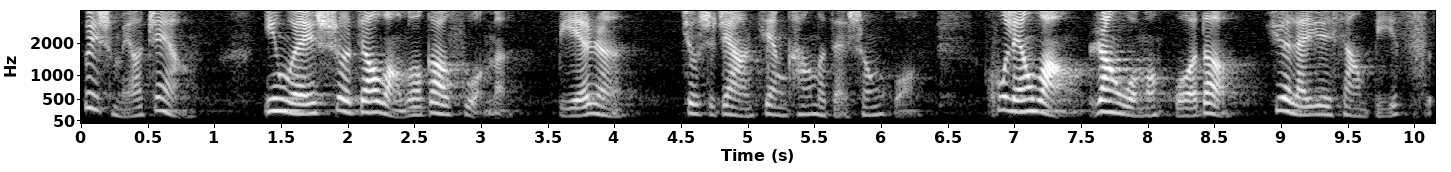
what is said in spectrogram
为什么要这样？因为社交网络告诉我们，别人就是这样健康的在生活。互联网让我们活得越来越像彼此，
